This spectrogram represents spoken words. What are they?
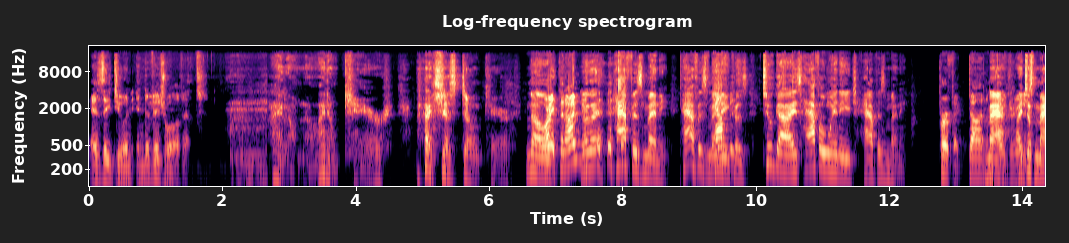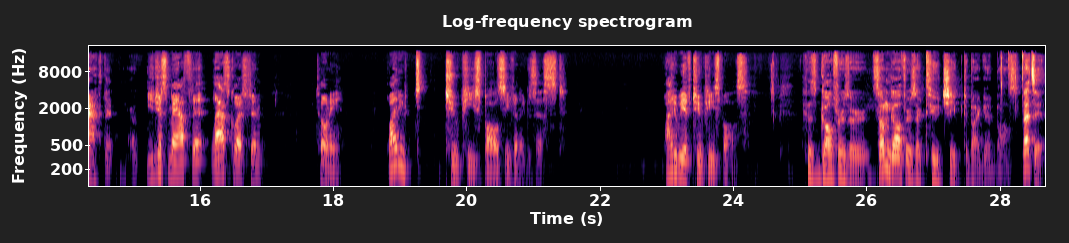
as they do an individual event? I don't know. I don't care. I just don't care. No. All right, then I'm no, that, half as many. Half as many is- because two guys, half a win each, half as many. perfect. Done. I Math. agree. I, just mathed it. You just mathed it. Last question. Tony, why do t- two piece balls even exist? Why do we have two piece balls? Because golfers are some golfers are too cheap to buy good balls. That's it.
